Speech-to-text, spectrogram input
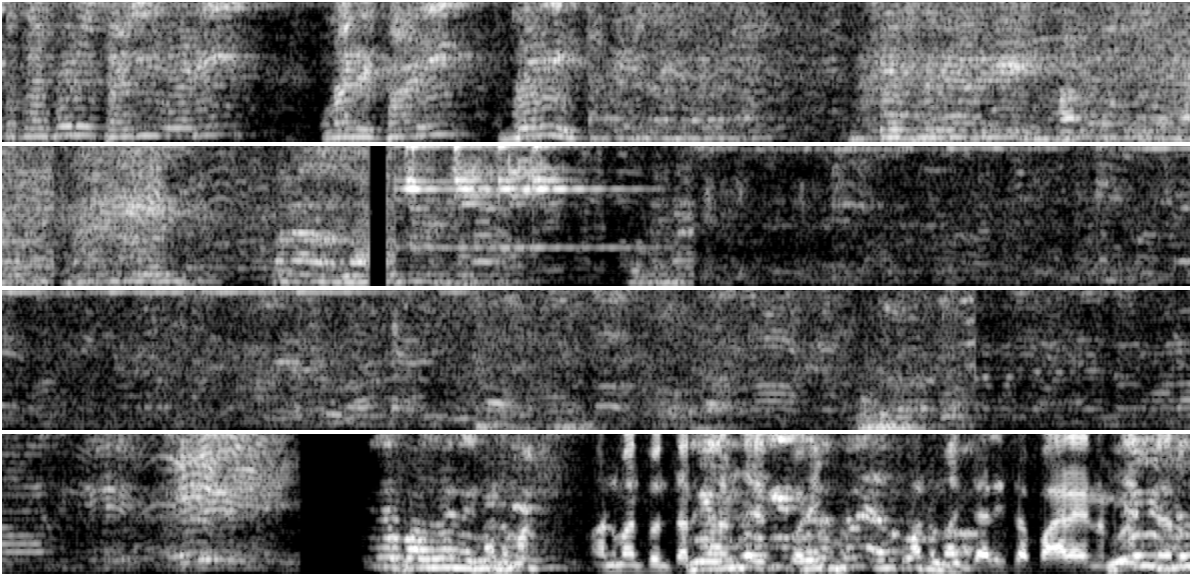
ఒకప్పుడు తల్లి ఓడి మరి బడి గుడి. మన హనుమంతుని దర్శనం చేసుకొని హనుమాన్ చాలీసా పారాయణం చేశారు.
